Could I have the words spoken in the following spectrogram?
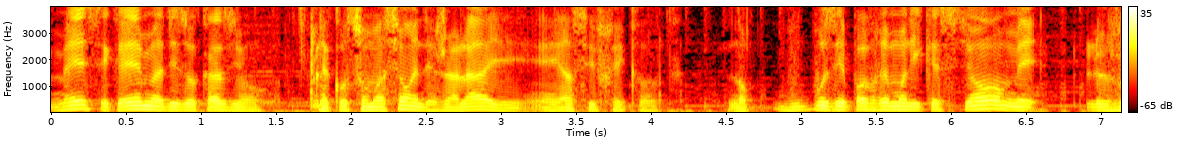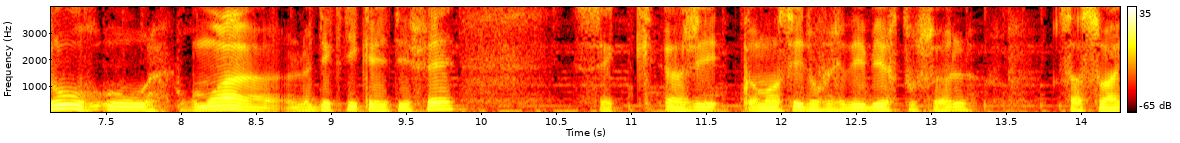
Mais c'est quand même à des occasions. La consommation est déjà là et assez fréquente. Donc vous posez pas vraiment les questions, mais le jour où pour moi le déclic a été fait, c'est que euh, j'ai commencé d'ouvrir des bières tout seul. Ça soit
